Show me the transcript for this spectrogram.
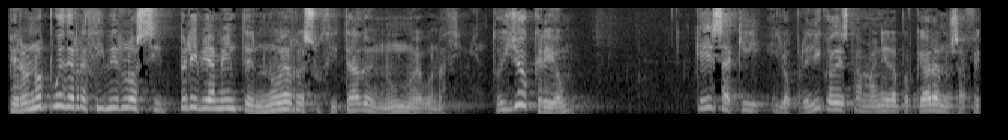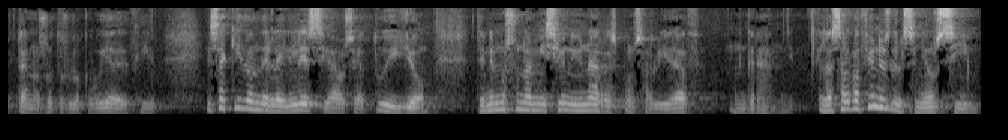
Pero no puede recibirlo si previamente no es resucitado en un nuevo nacimiento. Y yo creo que es aquí, y lo predico de esta manera porque ahora nos afecta a nosotros lo que voy a decir, es aquí donde la Iglesia, o sea, tú y yo, tenemos una misión y una responsabilidad grande. La salvación es del Señor, sí,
